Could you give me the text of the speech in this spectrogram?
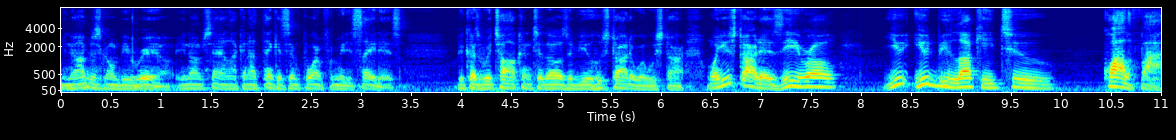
You know, I'm just gonna be real. You know what I'm saying? Like, and I think it's important for me to say this because we're talking to those of you who started where we start. When you start at zero, you you'd be lucky to qualify.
